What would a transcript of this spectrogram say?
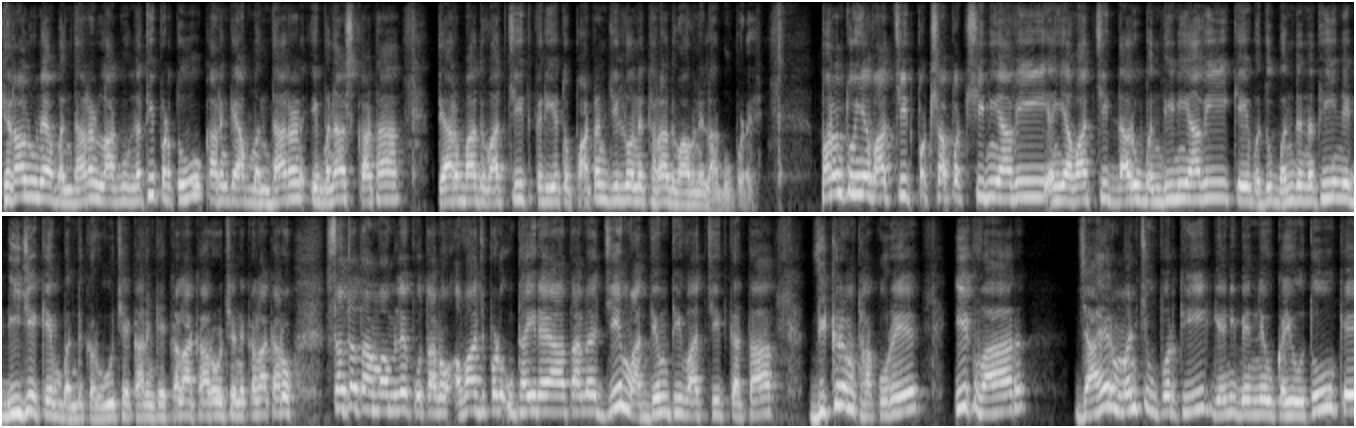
ખેરાલુને આ બંધારણ લાગુ નથી પડતું, કારણ કે આ બંધારણ એ બનાસકાંઠા, ત્યારબાદ વાતચીત કરીએ તો પાટણ જિલ્લો અને થરાદ વાવને લાગુ પડે. પરંતુ અહીંયા વાતચીત પક્ષાપક્ષીની આવી, અહીંયા વાતચીત દારૂબંધીની આવી કે એ બધું બંધ નથી ને ડીજે કેમ બંધ કરવું છે? કારણ કે કલાકારો છે ને કલાકારો સતત આ મામલે પોતાનો અવાજ પણ ઉઠાઈ રહ્યા હતા અને જે માધ્યમથી વાતચીત કરતા વિક્રમ ઠાકોરે એકવાર જાહેર મંચ ઉપરથી ગેનીબેનને એવું કહ્યું હતું કે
